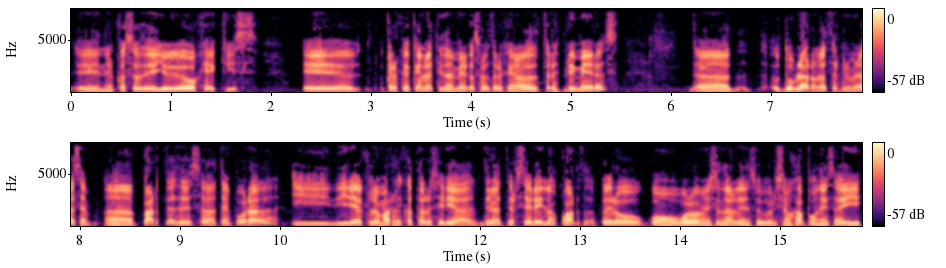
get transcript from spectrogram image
Eh, en el caso de Yu-Gi-Oh! X, eh, creo que acá en Latinoamérica solo trajeron las tres primeras uh, doblaron las tres primeras uh, partes de esa temporada y diría que lo más rescatable sería de la tercera y la cuarta, pero como vuelvo a mencionar en su versión japonesa, ahí,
